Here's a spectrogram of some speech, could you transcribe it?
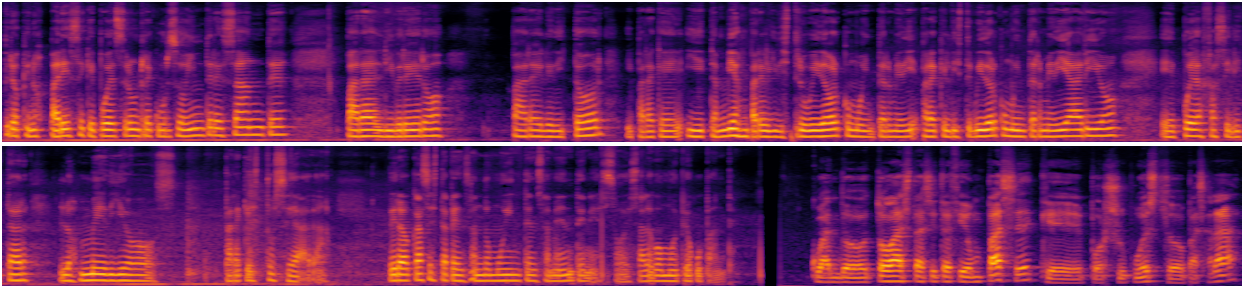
pero que nos parece que puede ser un recurso interesante para el librero, para el editor y, para que, y también para el distribuidor como para que el distribuidor como intermediario eh, pueda facilitar los medios para que esto se haga. Pero acá se está pensando muy intensamente en eso, es algo muy preocupante. Cuando toda esta situación pase, que por supuesto pasará,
